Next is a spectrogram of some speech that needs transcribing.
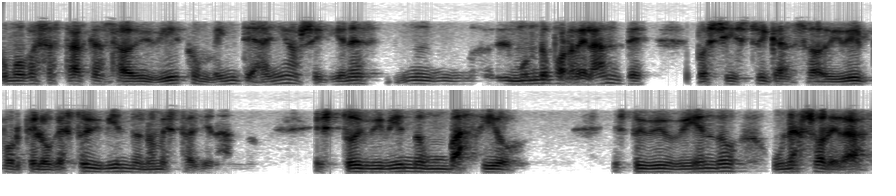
¿Cómo vas a estar cansado de vivir con 20 años si tienes mm, el mundo por delante? Pues sí, estoy cansado de vivir porque lo que estoy viviendo no me está llenando. Estoy viviendo un vacío. Estoy viviendo una soledad.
